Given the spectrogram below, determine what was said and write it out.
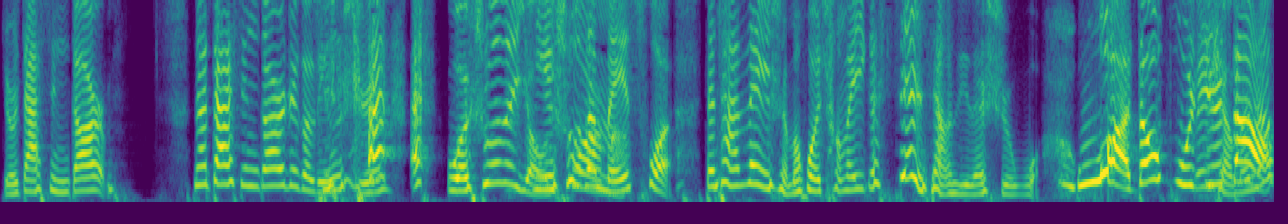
就是大杏干儿。那大杏干儿这个零食，哎我说的有你说的没错，但它为什么会成为一个现象级的食物，我都不知道，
